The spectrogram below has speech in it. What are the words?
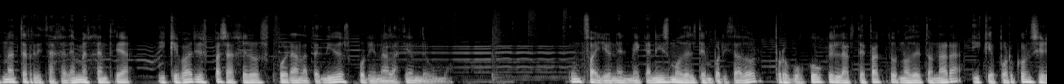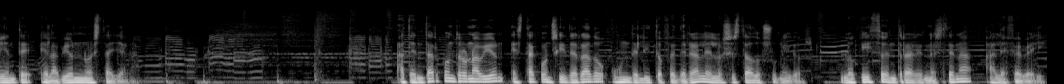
un aterrizaje de emergencia y que varios pasajeros fueran atendidos por inhalación de humo. Un fallo en el mecanismo del temporizador provocó que el artefacto no detonara y que por consiguiente el avión no estallara. Atentar contra un avión está considerado un delito federal en los Estados Unidos, lo que hizo entrar en escena al FBI.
